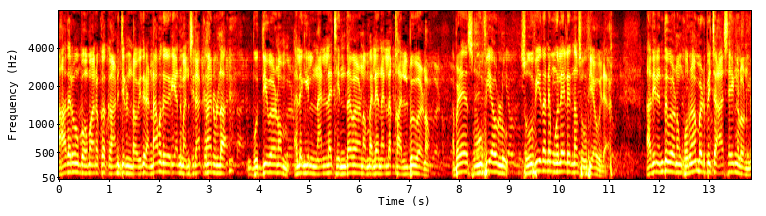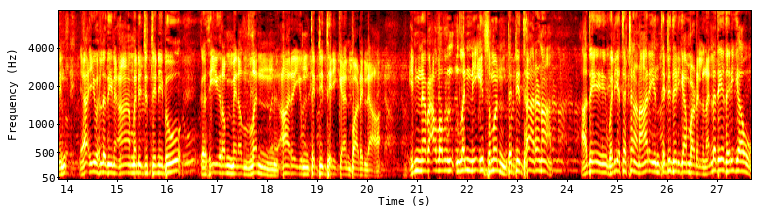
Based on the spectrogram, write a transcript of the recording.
ആദരവും ബഹുമാനമൊക്കെ കാണിച്ചിട്ടുണ്ടാവും. ഇത് രണ്ടാമത് കയറിയാന്ന് മനസ്സിലാക്കാനുള്ള ബുദ്ധി വേണം അല്ലെങ്കിൽ നല്ല ചിന്ത വേണം അല്ലെങ്കിൽ നല്ല കൽബ് വേണം. അപ്പോഴേ സൂഫിയാവുള്ളൂ. സൂഫി തന്നെ മൂലയിൽ നിന്നാ സൂഫിയാവൂല. അതിനെന്ത് വേണം? ഖുർആൻ പഠിപ്പിച്ച ആശയങ്ങളുണ്ട് ആരെയും തെറ്റിദ്ധരിക്കാൻ പാടില്ല. ഇന്ന തെറ്റിദ്ധാരണ. അത് വലിയ തെറ്റാണ്. ആരെയും തെറ്റിദ്ധരിക്കാൻ പാടില്ല. നല്ലതേ ധരിക്കാവൂ.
